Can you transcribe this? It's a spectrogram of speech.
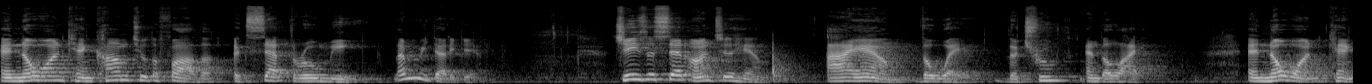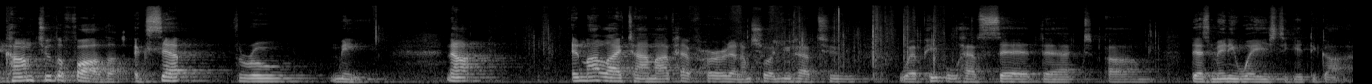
and no one can come to the Father except through me. Let me read that again. Jesus said unto him, I am the way, the truth, and the life. And no one can come to the Father except through me. Now, in my lifetime, I have heard, and I'm sure you have too, where people have said that um, there's many ways to get to God.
